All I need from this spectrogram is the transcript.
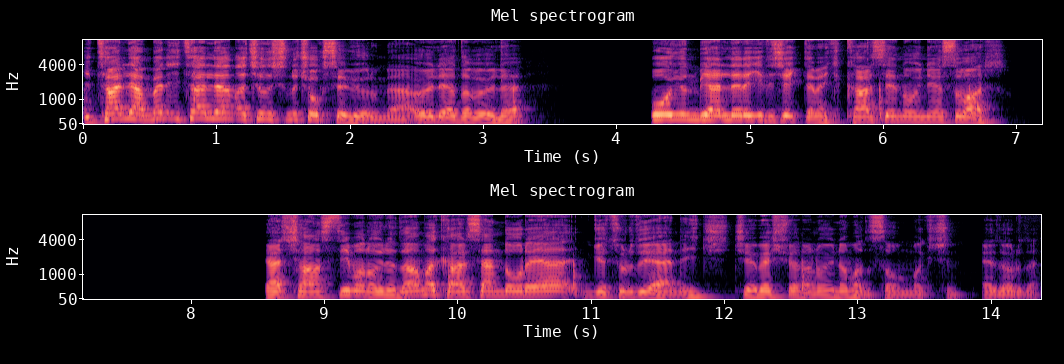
İtalyan. Ben İtalyan açılışını çok seviyorum ya. Öyle ya da böyle. Bu oyun bir yerlere gidecek demek. Carsen'in oynayası var. Gerçi Hans Diemann oynadı ama Carsen de oraya götürdü yani. Hiç C5 falan oynamadı savunmak için E4'de.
